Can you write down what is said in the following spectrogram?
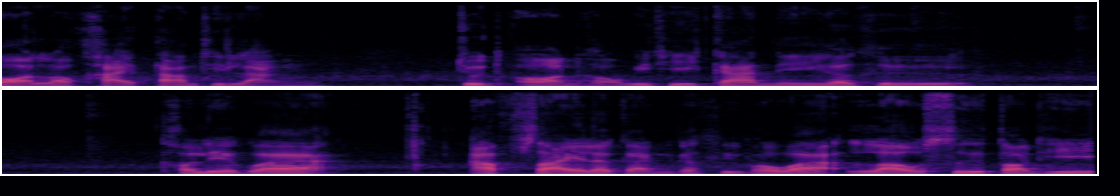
ก่อนเราขายตามทีหลัง จุดอ่อนของวิธีการนี้ก็คือเขาเรียกว่าอัพไซด์แล้วกันก็คือเพราะว่าเราซื้อตอนที่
